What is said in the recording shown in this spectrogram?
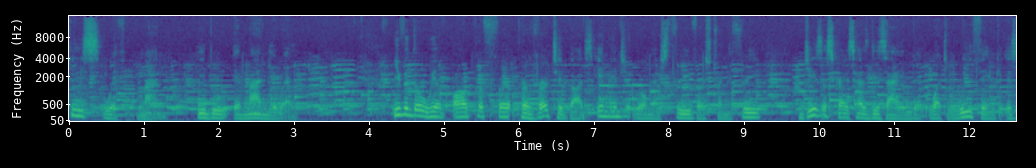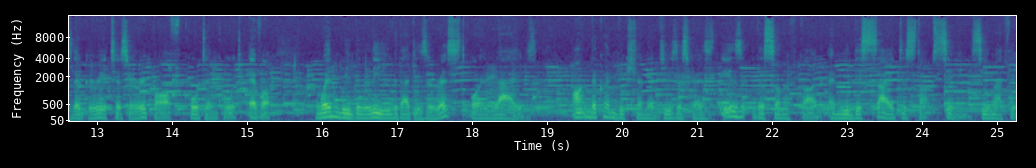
peace with man. Hebrew Emmanuel. Even though we have all prefer- perverted God's image, Romans 3, verse 23, Jesus Christ has designed what we think is the greatest ripoff, quote unquote, ever when we believe that is his rest or lies on the conviction that Jesus Christ is the Son of God and we decide to stop sinning. See Matthew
